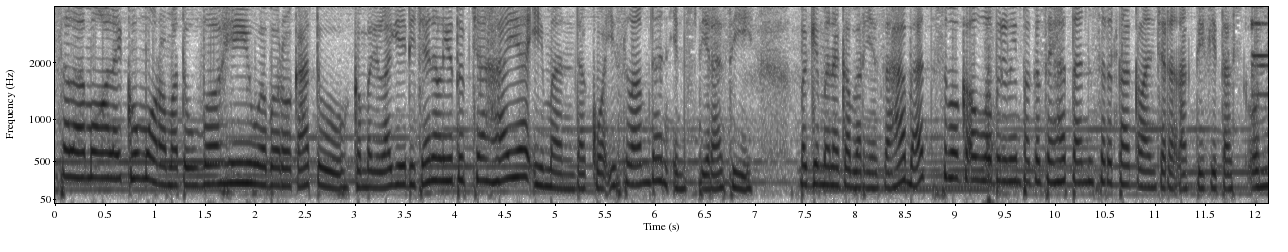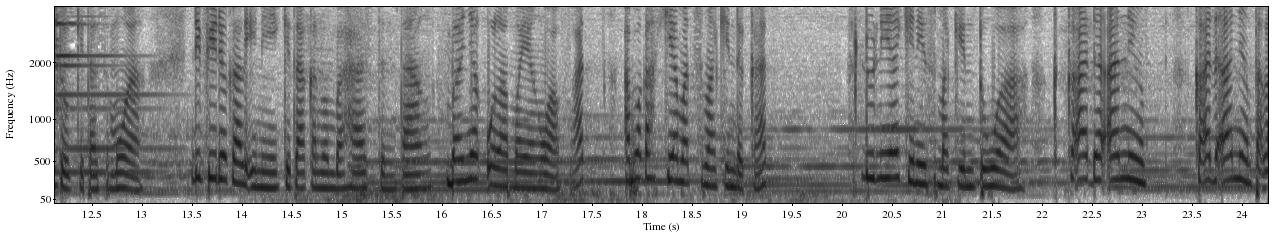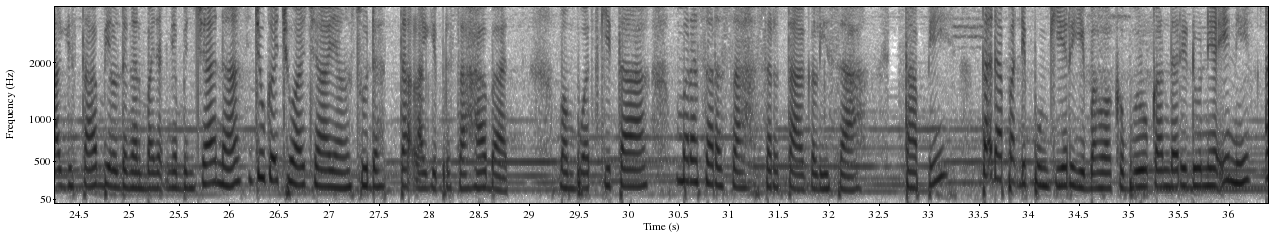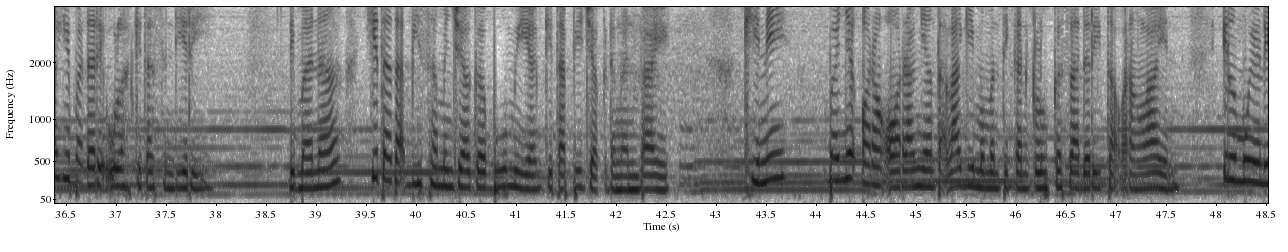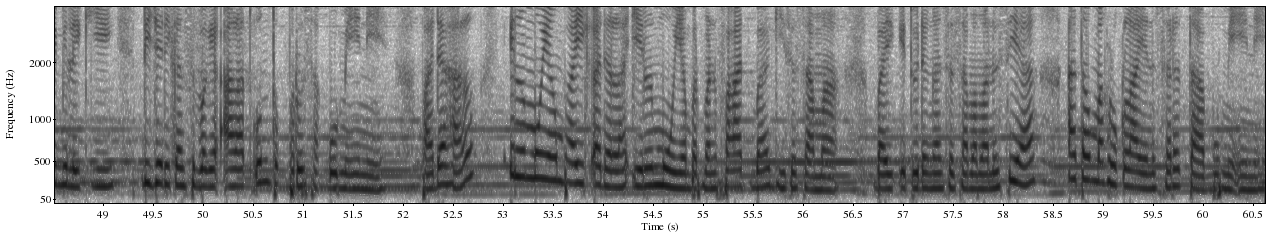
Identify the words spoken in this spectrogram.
Assalamualaikum warahmatullahi wabarakatuh. Kembali lagi di channel youtube Cahaya Iman, Dakwah Islam dan Inspirasi. Bagaimana kabarnya sahabat? Semoga Allah beri limpah kesehatan serta kelancaran aktivitas untuk kita semua. Di video kali ini kita akan membahas tentang Banyak ulama yang wafat. Apakah kiamat semakin dekat? Dunia kini semakin tua. Keadaan yang Keadaan yang tak lagi stabil dengan banyaknya bencana, juga cuaca yang sudah tak lagi bersahabat, membuat kita merasa resah serta gelisah. Tapi, tak dapat dipungkiri bahwa keburukan dari dunia ini akibat dari ulah kita sendiri, di mana kita tak bisa menjaga bumi yang kita pijak dengan baik. Kini, banyak orang-orang yang tak lagi mementingkan keluh kesah derita orang lain, ilmu yang dimiliki dijadikan sebagai alat untuk merusak bumi ini. Padahal, ilmu yang baik adalah ilmu yang bermanfaat bagi sesama, baik itu dengan sesama manusia atau makhluk lain serta bumi ini.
